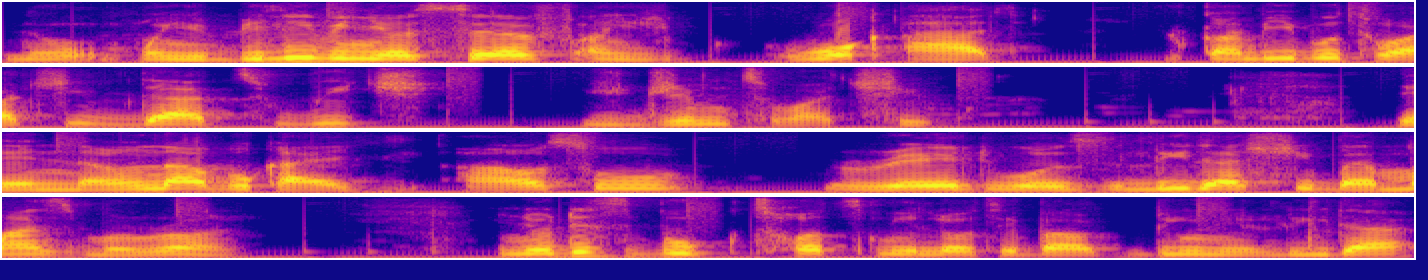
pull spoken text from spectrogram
You know, when you believe in yourself and you work hard, you can be able to achieve that which you dream to achieve. Then another book I, I also read was Leadership by Myles Munroe. You know, this book taught me a lot about being a leader,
